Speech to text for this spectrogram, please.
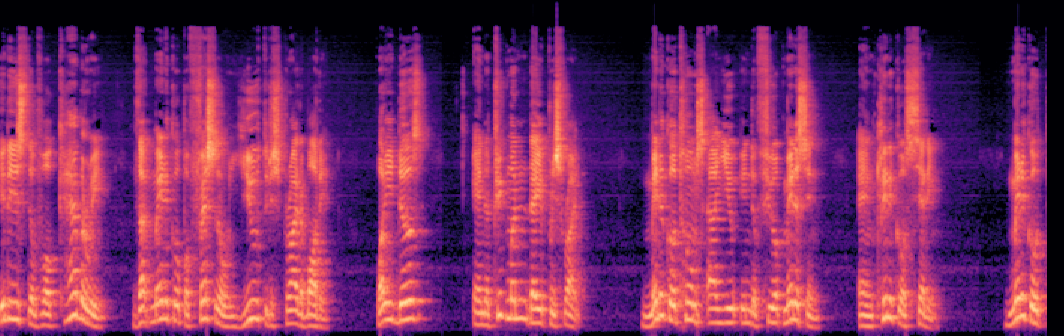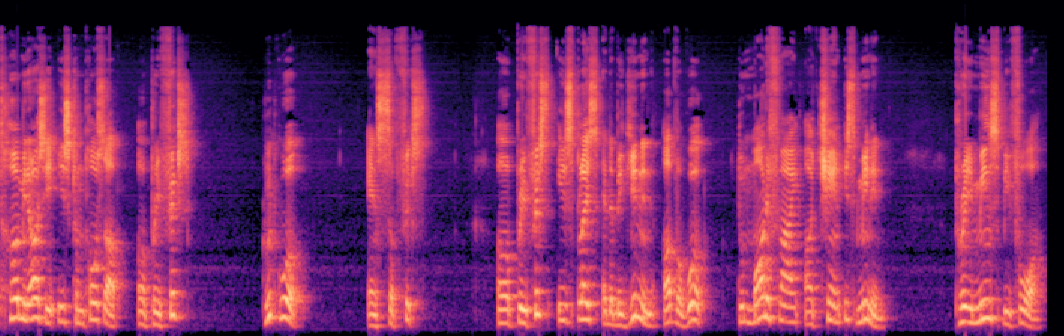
it is the vocabulary that medical professionals use to describe the body, what it does, and the treatment they prescribe. Medical terms are used in the field of medicine and clinical setting. Medical terminology is composed of a prefix, root word, and suffix. A prefix is placed at the beginning of a word to modify or change its meaning. Pre means before.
